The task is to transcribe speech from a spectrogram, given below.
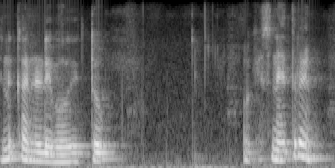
ಇನ್ನು ಕಂಡುಹಿಡಿಯಬಹುದಿತ್ತು. ಓಕೆ ಸ್ನೇಹಿತರೆ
